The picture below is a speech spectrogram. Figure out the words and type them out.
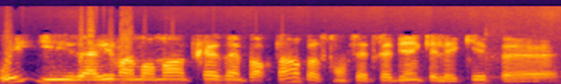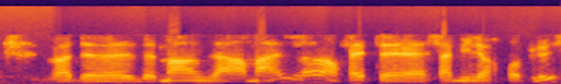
Oui, ils arrivent à un moment très important parce qu'on sait très bien que l'équipe euh, va de, de mal en mal. Là. En fait, euh, s'améliore pas plus.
